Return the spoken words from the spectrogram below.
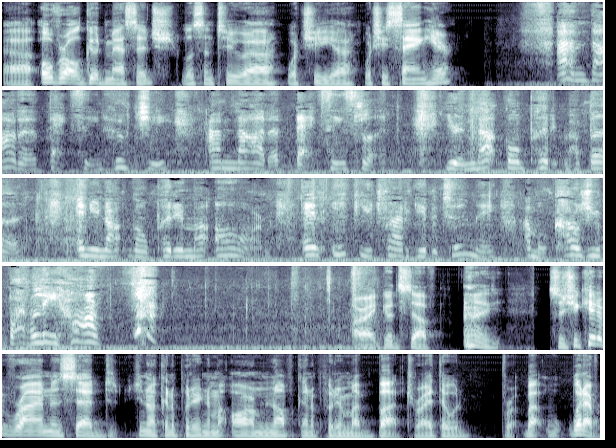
Uh, overall, good message. Listen to uh, what she uh, what she sang here. I'm not a vaccine hoochie. I'm not a vaccine slut. You're not going to put it in my butt, and you're not going to put it in my arm. And if you try to give it to me, I'm going to cause you bodily harm. Yeah! All right, good stuff. so she could have rhymed and said, "You're not going to put it in my arm, not going to put it in my butt." Right? That would, but whatever.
